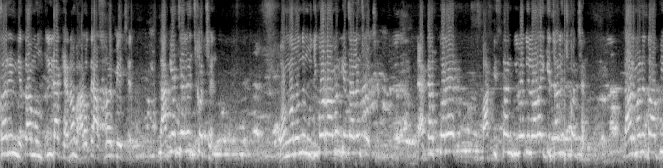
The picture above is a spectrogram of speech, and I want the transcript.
সারির নেতা মন্ত্রীরা কেন ভারতে আশ্রয় পেয়েছেন? তাকে চ্যালেঞ্জ করছেন? বঙ্গবন্ধু মুজিবুর রহমানকে চ্যালেঞ্জ করছেন? একাত্তরের পাকিস্তান বিরোধী লড়াইকে চ্যালেঞ্জ করছেন? তার মানে তো আপনি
